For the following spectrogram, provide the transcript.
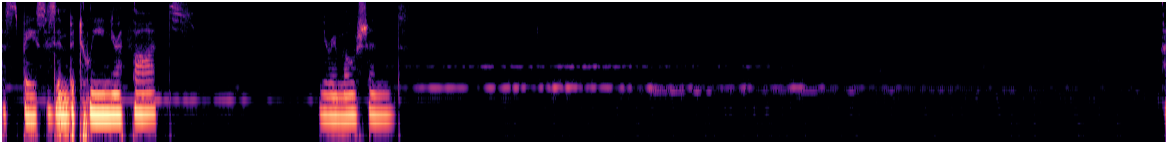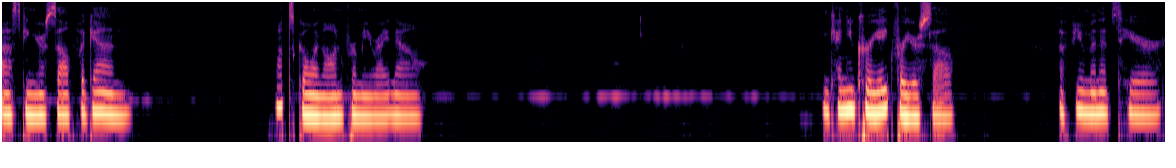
The spaces in between your thoughts, your emotions. asking yourself again, what's going on for me right now? And can you create for yourself a few minutes here,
